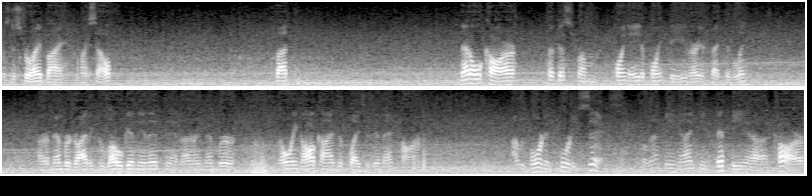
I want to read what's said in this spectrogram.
was destroyed by myself. But that old car took us from point A to point B very effectively. I remember driving to Logan in it, and I remember going all kinds of places in that car. I was born in 46, so that being a 1950 uh, car,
